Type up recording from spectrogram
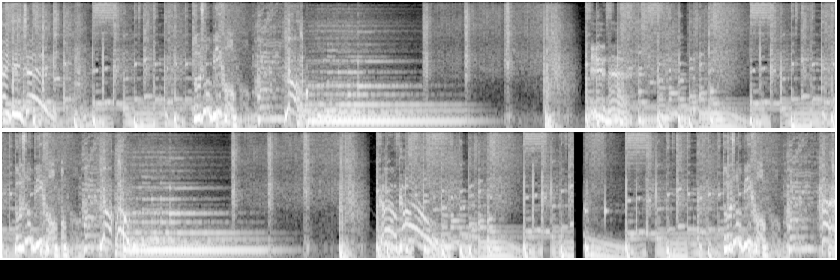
DJ DJ 堵住鼻孔。いいね。堵住鼻孔。Go go。堵住鼻孔。Hey。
